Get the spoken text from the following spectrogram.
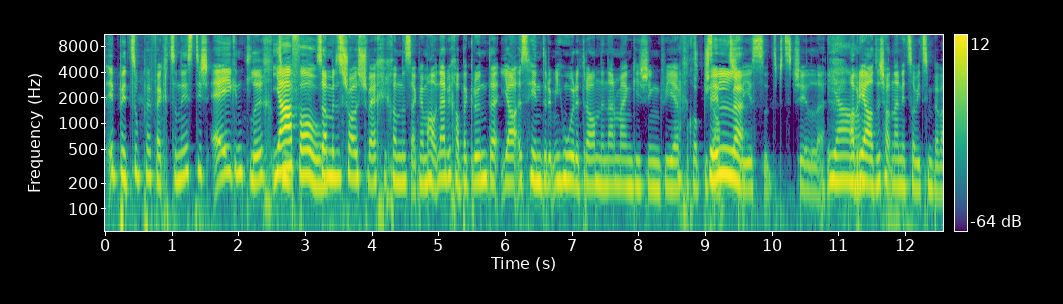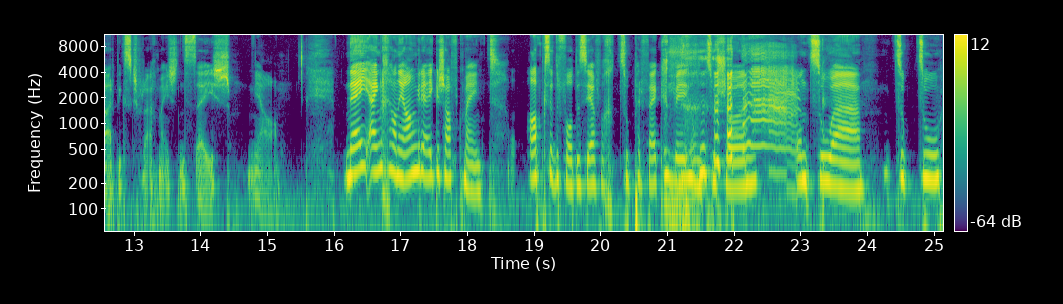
ich bin zu perfektionistisch eigentlich. Ja, zum, voll. soll man das schon als Schwäche können sagen. Man halt dann, ich kann begründen, ja, es hindert mich hure dran, dann manchmal irgendwie einfach etwas chillen. abzuschließen, oder zu chillen. ja. Aber ja, das ist halt dann nicht so wie du im Bewerbungsgespräch meistens sagst. Ja. Nein, eigentlich habe ich andere Eigenschaft gemeint. Abgesehen davon, dass ich einfach zu perfekt bin und zu schön und zu, äh, zu, zu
